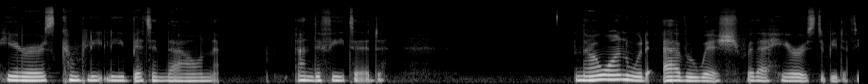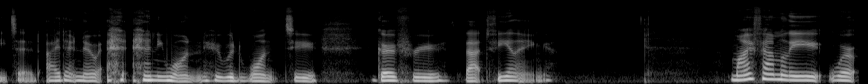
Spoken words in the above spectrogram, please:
heroes completely bitten down and defeated. No one would ever wish for their heroes to be defeated. I don't know anyone who would want to go through that feeling. My family were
